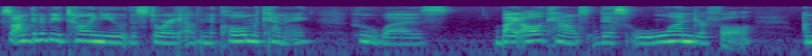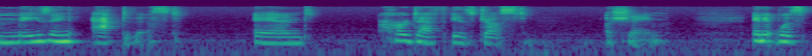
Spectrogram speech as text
So I'm going to be telling you the story of Nicole Mokeme, who was, by all accounts, this wonderful, amazing activist. And her death is just a shame. And it was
